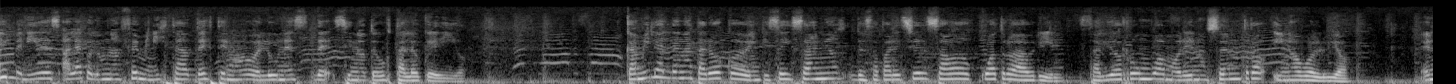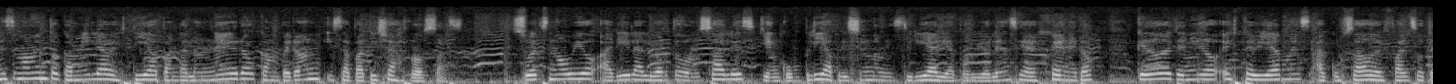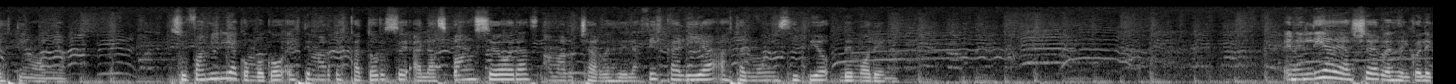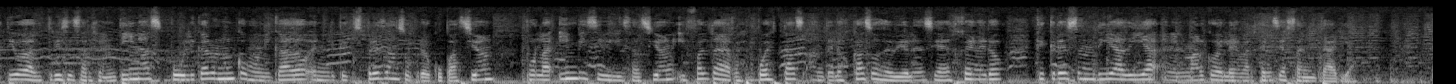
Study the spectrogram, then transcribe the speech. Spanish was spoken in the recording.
Bienvenidos a la columna feminista de este nuevo lunes de Si no te gusta lo que digo. Camila Aldana Taroco, de 26 años, desapareció el sábado 4 de abril. Salió rumbo a Moreno Centro y no volvió. En ese momento Camila vestía pantalón negro, camperón y zapatillas rosas. Su exnovio Ariel Alberto González, quien cumplía prisión domiciliaria por violencia de género, quedó detenido este viernes acusado de falso testimonio. Su familia convocó este martes 14 a las 11 horas a marchar desde la Fiscalía hasta el municipio de Moreno. En el día de ayer, desde el colectivo de actrices argentinas, publicaron un comunicado en el que expresan su preocupación por la invisibilización y falta de respuestas ante los casos de violencia de género que crecen día a día en el marco de la emergencia sanitaria.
